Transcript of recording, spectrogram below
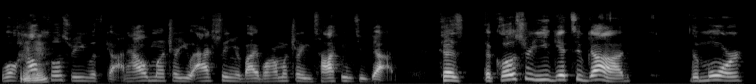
Well, how Mhm. close are you with God? How much are you actually in your Bible? How much are you talking to God? Because the closer you get to God, the more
